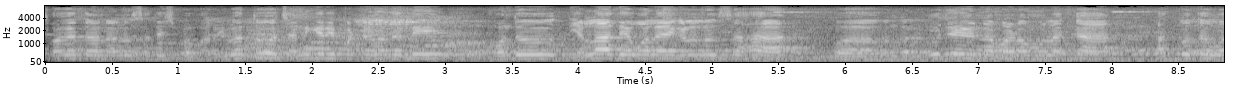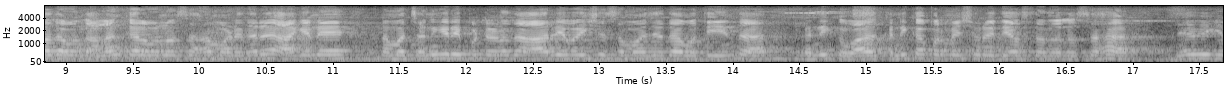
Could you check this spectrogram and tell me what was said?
ಸ್ವಾಗತ ನಾನು ಸತೀಶ್ ಪವಾರ್. ಇವತ್ತು ಚನ್ನಗಿರಿ ಪಟ್ಟಣದಲ್ಲಿ ಒಂದು ಎಲ್ಲ ದೇವಾಲಯಗಳಲ್ಲೂ ಸಹ ಒಂದು ಪೂಜೆಯನ್ನು ಮಾಡೋ ಮೂಲಕ ಅದ್ಭುತವಾದ ಒಂದು ಅಲಂಕಾರವನ್ನು ಸಹ ಮಾಡಿದ್ದಾರೆ. ಹಾಗೆಯೇ ನಮ್ಮ ಚನ್ನಗಿರಿ ಪಟ್ಟಣದ ಆರ್ಯವೈಶ್ಯ ಸಮಾಜದ ವತಿಯಿಂದ ಕನಿಕ ವಾ ಕನಿಕಾ ಪರಮೇಶ್ವರಿ ದೇವಸ್ಥಾನದಲ್ಲೂ ಸಹ ದೇವಿಗೆ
